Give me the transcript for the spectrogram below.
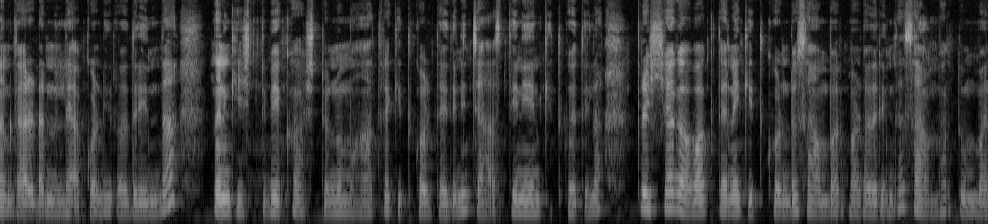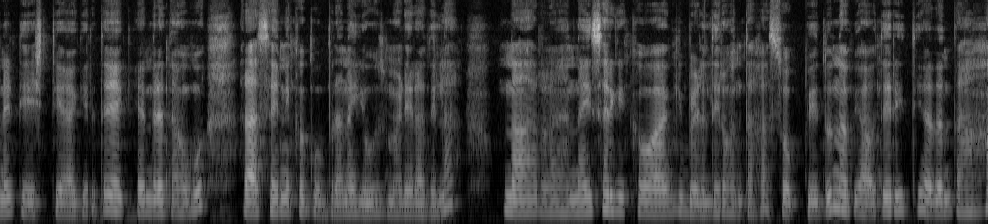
ನಾನು ಗಾರ್ಡನಲ್ಲಿ ಹಾಕ್ಕೊಂಡಿರೋದ್ರಿಂದ ನನಗೆ ಎಷ್ಟು ಬೇಕೋ ಅಷ್ಟನ್ನು ಮಾತ್ರ ಕಿತ್ಕೊಳ್ತಾ ಇದ್ದೀನಿ. ಜಾಸ್ತಿನೇ ಏನು ಕಿತ್ಕೋತಿಲ್ಲ. ಫ್ರೆಶ್ಶಾಗಿ ಅವಾಗ ತಾನೇ ಕಿತ್ಕೊಂಡು ಸಾಂಬಾರು ಮಾಡೋದ್ರಿಂದ ಸಾಂಬಾರು ತುಂಬಾ ಟೇಸ್ಟಿಯಾಗಿರುತ್ತೆ ಯಾಕೆಂದರೆ ನಾವು ರಾಸಾಯನಿಕ ಗೊಬ್ಬರನ ಯೂಸ್ ಮಾಡಿರೋದಿಲ್ಲ. ನಾ ನೈಸರ್ಗಿಕವಾಗಿ ಬೆಳೆದಿರುವಂತಹ ಸೊಪ್ಪಿದ್ದು ನಾವು ಯಾವುದೇ ರೀತಿಯಾದಂತಹ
